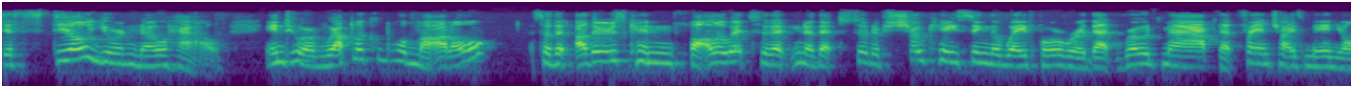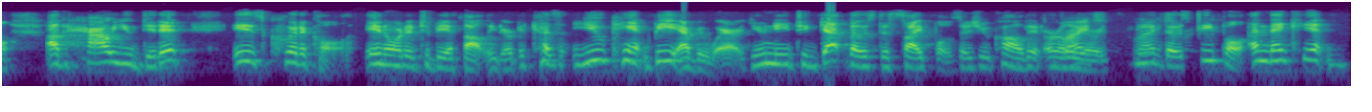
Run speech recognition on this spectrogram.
distill your know-how into a replicable model so that others can follow it so that you know that sort of showcasing the way forward that roadmap that franchise manual of how you did it is critical in order to be a thought leader because you can't be everywhere. You need to get those disciples as you called it earlier. Right, you need right. those people and they can't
